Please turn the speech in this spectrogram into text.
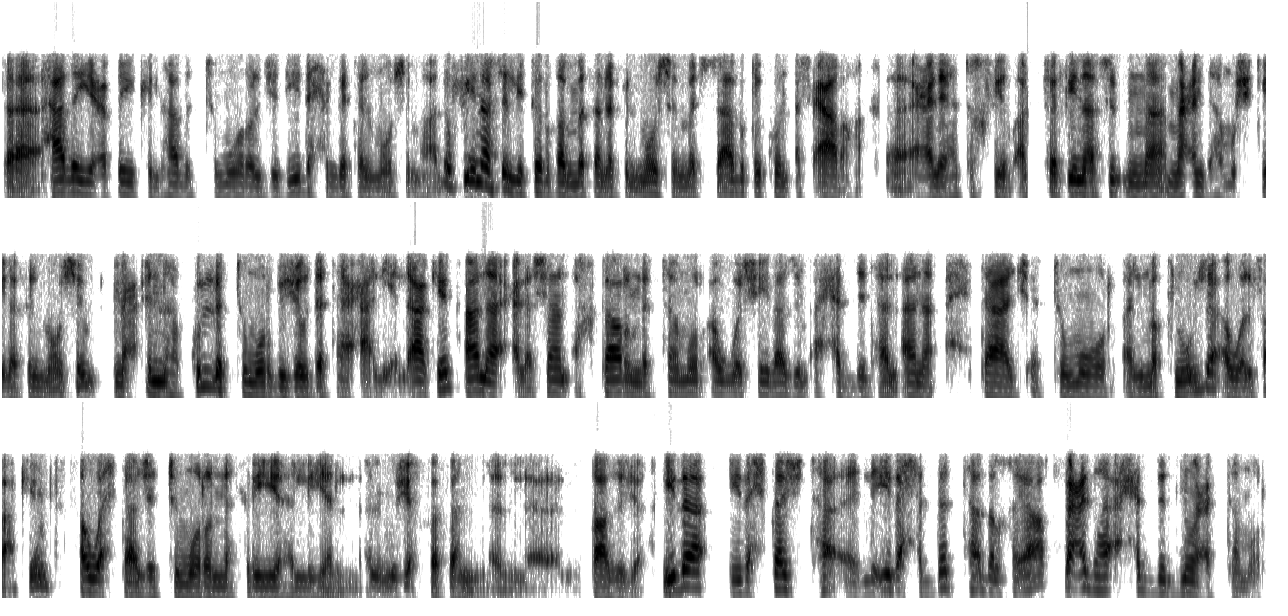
فهذا يعطيك إن هذا التمور الجديدة حقت الموسم هذا. وفي ناس اللي ترغب مثلا في الموسم السابق يكون أسعارها آه، عليها تخفيض أكثر. ففي ناس ما, ما عندها مشكلة في الموسم مع أنها كل التمور بجودتها عالية. لكن أنا علشان أختار من التمر أول شيء لازم أحدد هل أنا أحتاج التمور المكنوزة أو الفاكيوم أو أحتاج التمور النثرية اللي هي المجففة الطازجة، إذا إذا احتجت إذا حددت هذا الخيار بعدها أحدد نوع التمر،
